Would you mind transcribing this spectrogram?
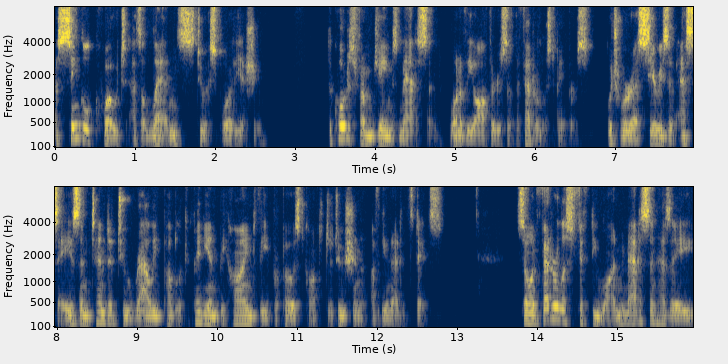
a single quote as a lens to explore the issue. The quote is from James Madison, one of the authors of the Federalist Papers, which were a series of essays intended to rally public opinion behind the proposed Constitution of the United States. So in Federalist 51, Madison has a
